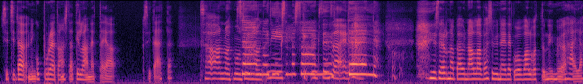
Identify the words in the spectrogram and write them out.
sitten sitä niinku puretaan sitä tilannetta ja sitä, että Sä annoit mun sä silloin... annoit, niin, miksi mä saan miksi en sä nytten? Ja seuraavana päivänä ollaan väsyneitä, kun on valvottu niin myöhään. Ja...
